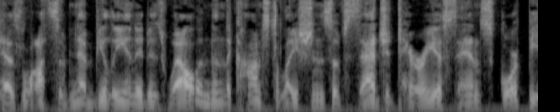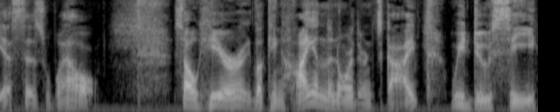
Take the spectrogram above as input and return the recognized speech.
has lots of nebulae in it as well. And then the constellations of Sagittarius and Scorpius as well. So here looking high in the northern sky, we do see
